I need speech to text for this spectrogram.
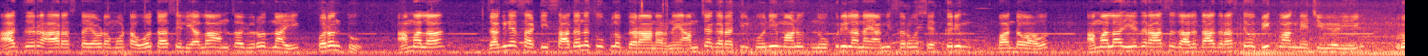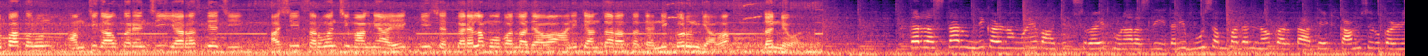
आज जर हा रस्ता एवढा मोठा होत असेल याला आमचा विरोध नाही. परंतु आम्हाला जगण्यासाठी साधनच उपलब्ध राहणार नाही. आमच्या घरातील कोणी माणूस नोकरीला नाही. आम्ही सर्व शेतकरी बांधव आहोत. आम्हाला हे जर असं झालं तर आज रस्त्यावर भीक मागण्याची वेळ येईल. कृपा करून आमची गावकऱ्यांची या रस्त्याची अशी सर्वांची मागणी आहे की शेतकऱ्याला मोबदला द्यावा आणि त्यांचा रस्ता त्यांनी करून घ्यावा. धन्यवाद. तर रस्ता रुंदीकरणामुळे वाहतूक सुरळीत होणार असली तरी भूसंपादन न करता थेट काम सुरू करणे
